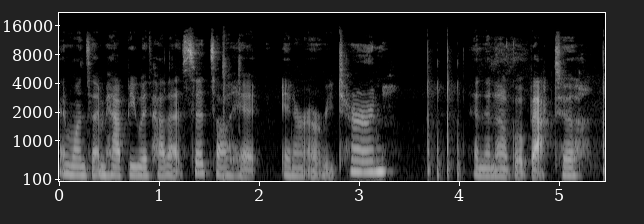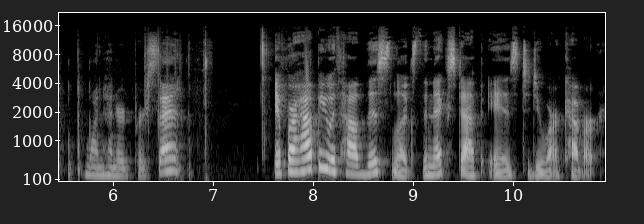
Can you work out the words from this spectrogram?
And once I'm happy with how that sits, I'll hit enter or return, and then I'll go back to 100%. If we're happy with how this looks, the next step is to do our cover.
